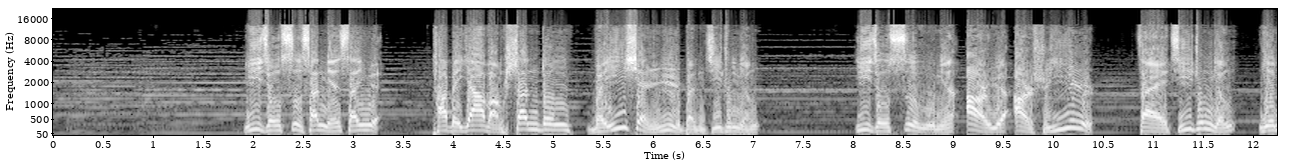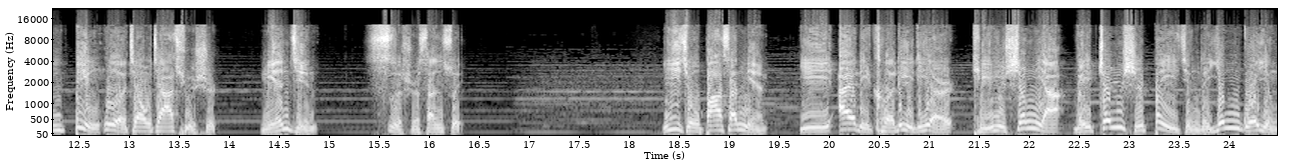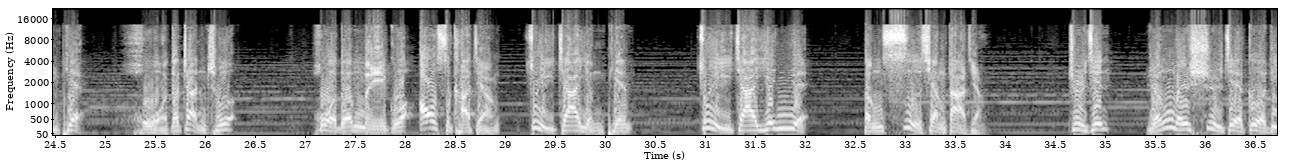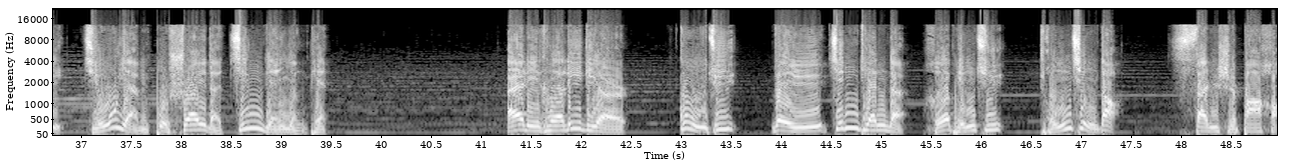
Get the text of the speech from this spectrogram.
一九四三年三月，他被押往山东潍县日本集中营。一九四五年二月二十一日，在集中营因病恶交加去世，年仅四十三岁。一九八三年，以埃里克·利迪尔体育生涯为真实背景的英国影片《火的战车》，获得美国奥斯卡奖最佳影片。最佳音乐等四项大奖，至今仍为世界各地久演不衰的经典影片。埃里克·利迪尔故居位于今天的和平区重庆道三十八号。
